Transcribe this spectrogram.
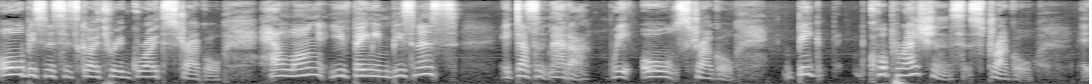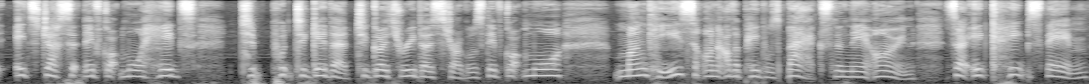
All businesses go through growth struggle. How long you've been in business, it doesn't matter. We all struggle. Big corporations struggle. It's just that they've got more heads to put together to go through those struggles. They've got more monkeys on other people's backs than their own. So it keeps them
